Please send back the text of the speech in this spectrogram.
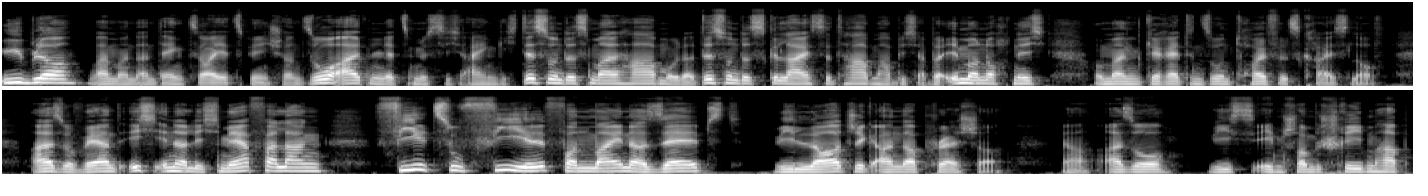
übler, weil man dann denkt, so, jetzt bin ich schon so alt und jetzt müsste ich eigentlich das und das mal haben oder das und das geleistet haben, habe ich aber immer noch nicht und man gerät in so einen Teufelskreislauf. Also, während ich innerlich mehr verlange, viel zu viel von meiner selbst wie Logic Under Pressure. Ja, also, wie ich es eben schon beschrieben habe,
